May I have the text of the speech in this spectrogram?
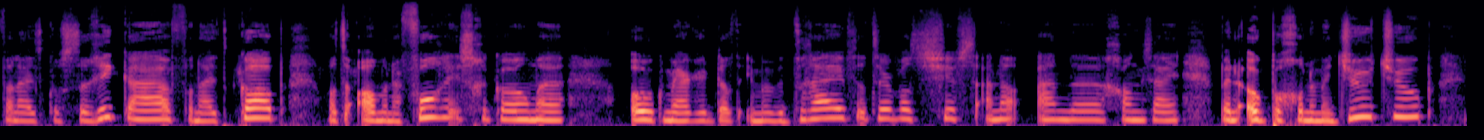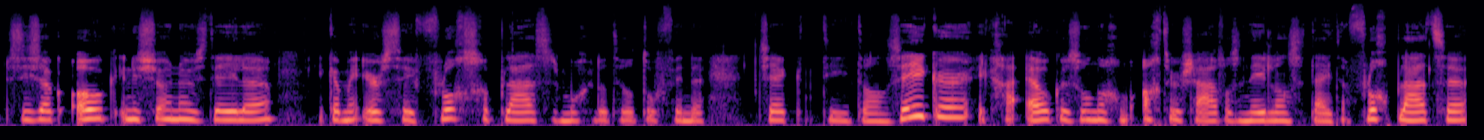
vanuit Costa Rica, vanuit Cap, wat er allemaal naar voren is gekomen. Ook merk ik dat in mijn bedrijf dat er wat shifts aan de, aan de gang zijn. Ik ben ook begonnen met YouTube. Dus die zal ik ook in de show notes delen. Ik heb mijn eerste twee vlogs geplaatst. Dus mocht je dat heel tof vinden, check die dan zeker. Ik ga elke zondag om 8 uur s avonds Nederlandse tijd een vlog plaatsen.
